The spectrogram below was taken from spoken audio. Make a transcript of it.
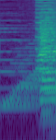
Yeah.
